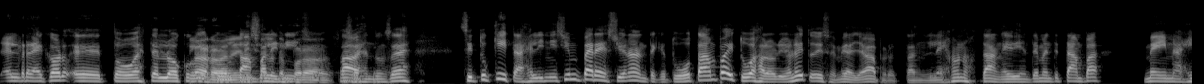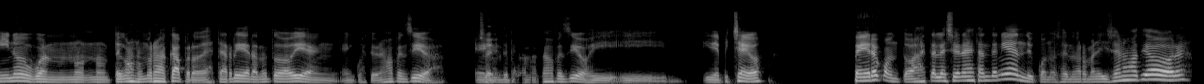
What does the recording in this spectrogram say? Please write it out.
el récord eh, todo este loco que Claro, tuvo inicio Tampa al inicio, ¿sabes? exacto. Entonces, si tú quitas el inicio impresionante que tuvo Tampa y tú vas a los Orioles y tú dices, mira, ya va, pero tan lejos no están. Evidentemente Tampa, me imagino, bueno, no, no tengo los números acá, pero debe estar liderando todavía en, en cuestiones ofensivas, en Sí. departamentos ofensivos y, y, y de picheo. Pero con todas estas lesiones que están teniendo y cuando se normalicen los bateadores,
